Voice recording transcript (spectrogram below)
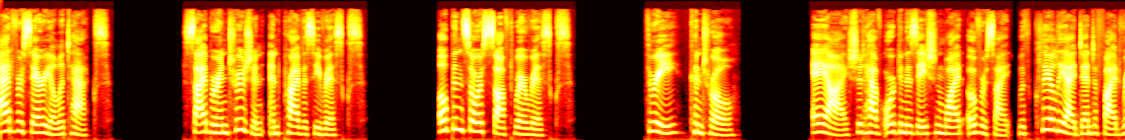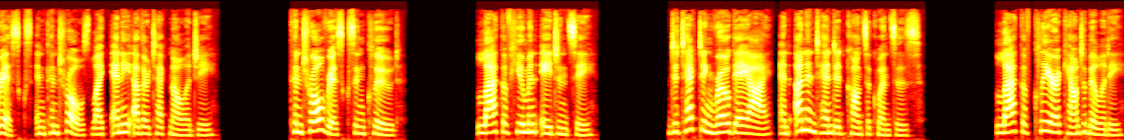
adversarial attacks, cyber intrusion and privacy risks, open source software risks. 3. Control. AI should have organization wide oversight with clearly identified risks and controls like any other technology. Control risks include lack of human agency, detecting rogue AI and unintended consequences, lack of clear accountability.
